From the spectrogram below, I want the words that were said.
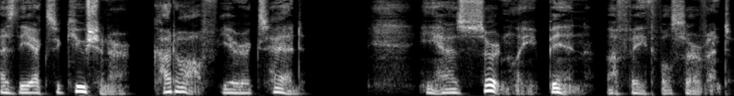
as the executioner cut off Yirik's head. He has certainly been a faithful servant.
